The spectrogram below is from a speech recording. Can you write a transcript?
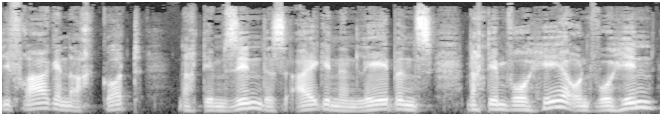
Die Frage nach Gott, nach dem Sinn des eigenen Lebens, nach dem Woher und Wohin,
